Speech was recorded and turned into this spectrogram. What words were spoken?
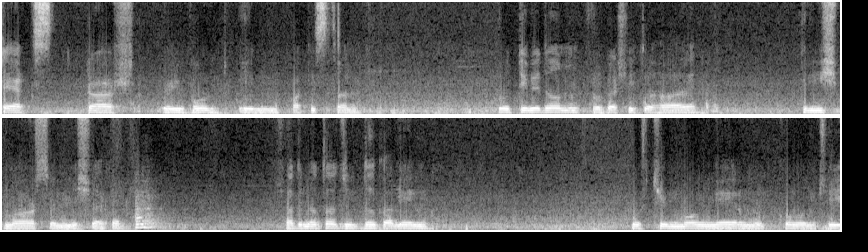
Tax trust revolt in Pakistan প্রতিবেদন প্রকাশিত হয় ত্রিশ মার্চ উনিশশো একাত্তর। স্বাধীনতা যুদ্ধকালীন পশ্চিমবঙ্গের মুখ্যমন্ত্রী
